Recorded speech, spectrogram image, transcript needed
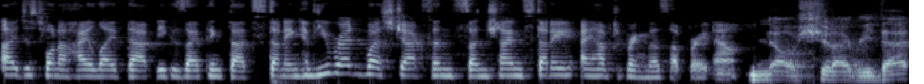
I just want to highlight that because I think that's stunning. Have you read Wes Jackson's Sunshine Study? I have to bring this up right now. No, should I read that?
